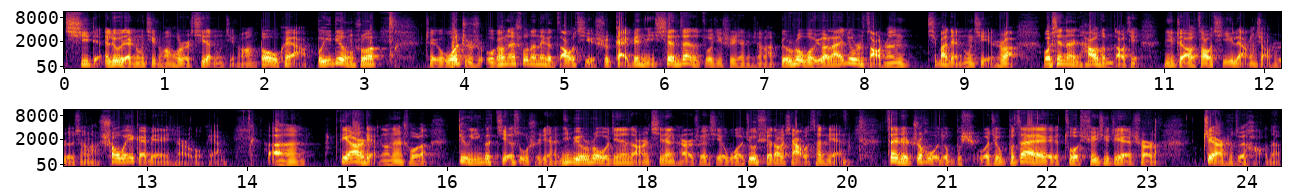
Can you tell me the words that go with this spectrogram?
七点六点钟起床或者七点钟起床都 OK 啊，不一定说这个。我只是我刚才说的那个早起是改变你现在的作息时间就行了。比如说我原来就是早上七八点钟起，是吧？我现在还要怎么早起？你只要早起一两个小时就行了，稍微改变一下 OK 啊。呃。第二点，刚才说了，定一个结束时间。你比如说，我今天早上七点开始学习，我就学到下午三点，在这之后我就不学，我就不再做学习这件事儿了。这样是最好的。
